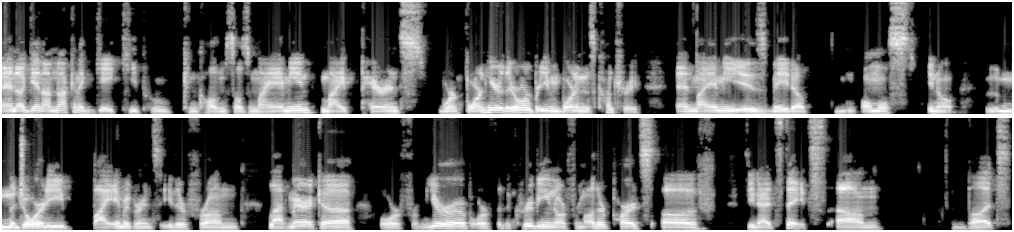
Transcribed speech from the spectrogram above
And again, I'm not going to gatekeep who can call themselves a Miamian. My parents weren't born here; they weren't even born in this country. And Miami is made up almost, you know, majority by immigrants, either from Latin America or from Europe or from the Caribbean or from other parts of the United States. Um, but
